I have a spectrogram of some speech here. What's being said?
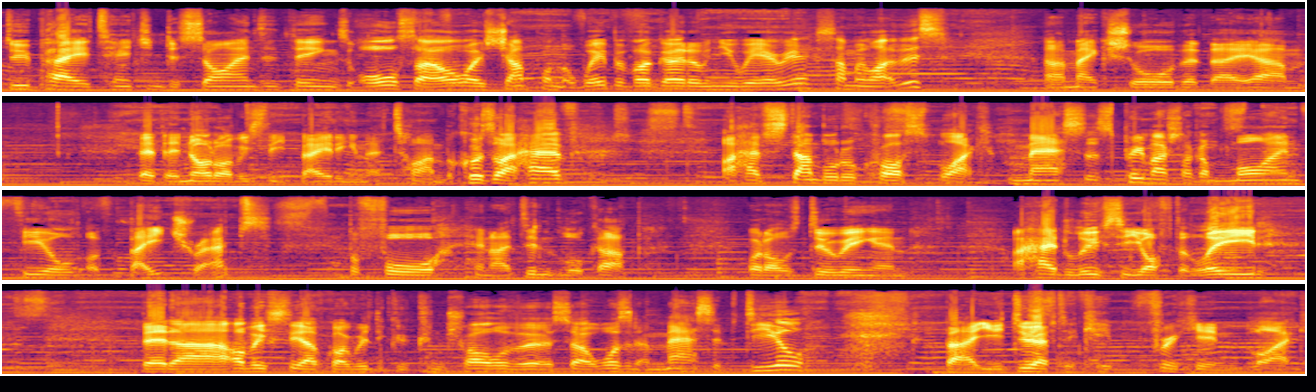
do pay attention to signs and things. Also, I always jump on the web if I go to a new area, somewhere like this, and I make sure that they um, that they're not obviously baiting in that time. Because I have I have stumbled across like masses, pretty much like a minefield of bait traps before, and I didn't look up what I was doing and I had Lucy off the lead. But uh, obviously I've got really good control of her so it wasn't a massive deal. But you do have to keep freaking like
